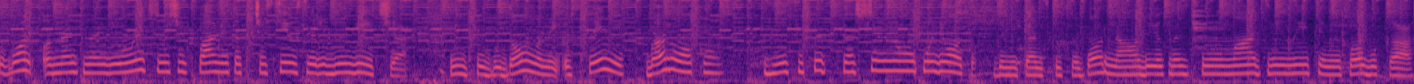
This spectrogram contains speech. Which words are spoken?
Собор одна з найвеличніших пам'яток часів середньовіччя. Він побудований у стилі бароко. З висоти пташиного польоту Домініканський собор нагадує якраз двома дзвіницями по боках.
